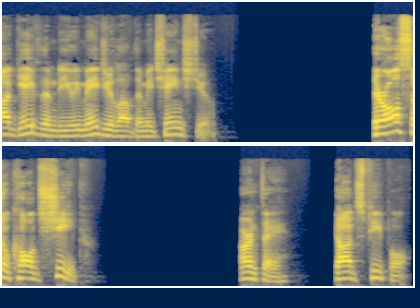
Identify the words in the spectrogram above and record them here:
God gave them to you. He made you love them. He changed you. They're also called sheep, aren't they? God's people.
